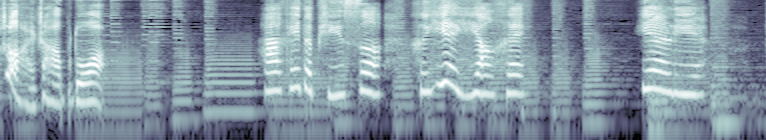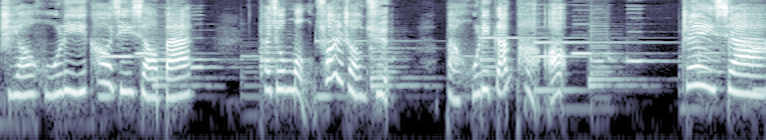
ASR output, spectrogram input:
这还差不多。”阿黑的皮色和夜一样黑。夜里，只要狐狸一靠近小白，他就猛窜上去，把狐狸赶跑。这下，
